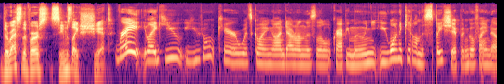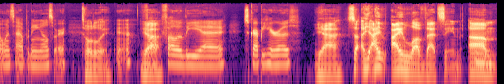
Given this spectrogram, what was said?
the rest of the verse seems like shit. Right, like you you don't care what's going on down on this little crappy moon. You want to get on the spaceship and go find out what's happening elsewhere. Totally. Yeah. Yeah. Fo- follow the uh, scrappy heroes. Yeah. So I I, I love that scene. Um Mm-hmm.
